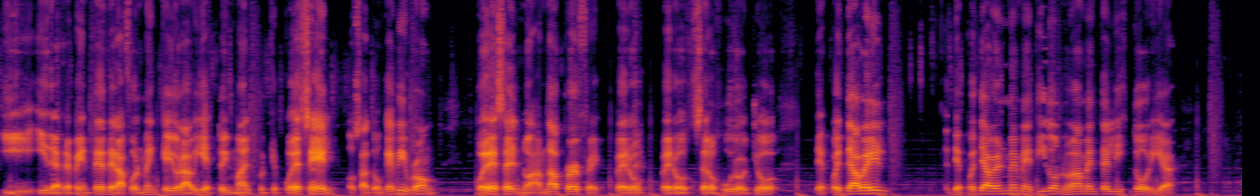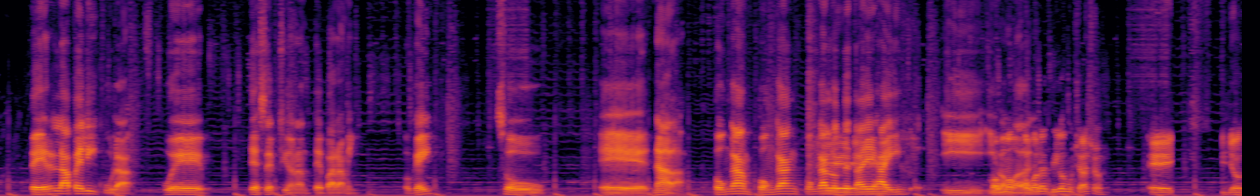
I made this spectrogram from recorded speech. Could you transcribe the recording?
Y, y de repente, de la forma en que yo la vi, estoy mal, porque puede ser, o sea, don't get me wrong, puede ser, no, I'm not perfect, pero, pero se lo juro, yo, después de haber, después de haberme metido nuevamente en la historia, ver la película fue decepcionante para mí, ¿ok? So, eh, nada, pongan, pongan, pongan los Eh, detalles ahí y, y como, vamos a darle. les digo, muchachos, eh, yo,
